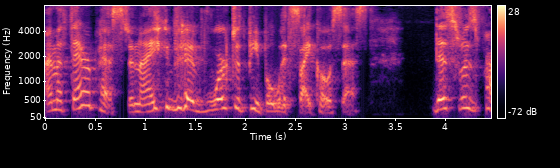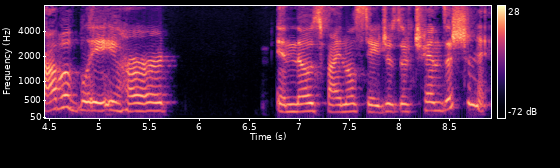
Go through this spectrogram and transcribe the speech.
I'm a therapist and I have worked with people with psychosis this was probably her in those final stages of transitioning.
